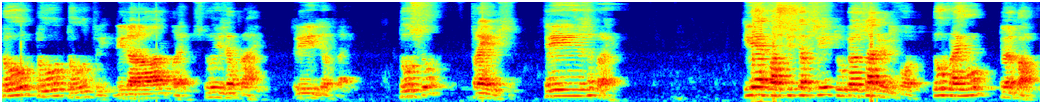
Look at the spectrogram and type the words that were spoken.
2, 2, 2, 3. These are all primes. 2 is a prime. 3 is a prime. Those primes. 3 is a prime. Here first step see 2 12s are 24. 2 prime 12 component.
